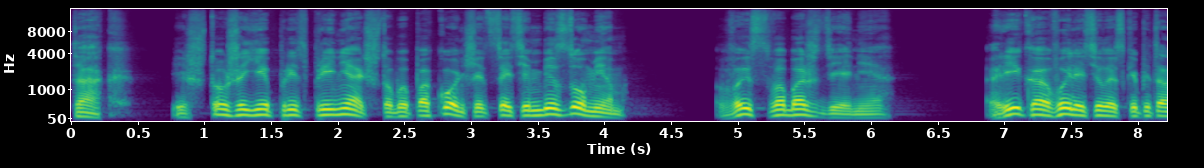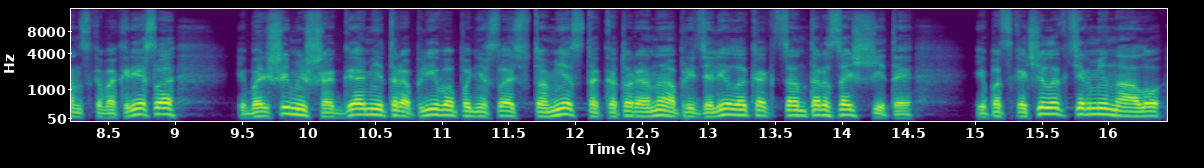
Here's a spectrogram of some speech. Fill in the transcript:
Так, и что же ей предпринять, чтобы покончить с этим безумием? Высвобождение. Рика вылетела из капитанского кресла и большими шагами торопливо понеслась в то место, которое она определила как центр защиты, и подскочила к терминалу,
